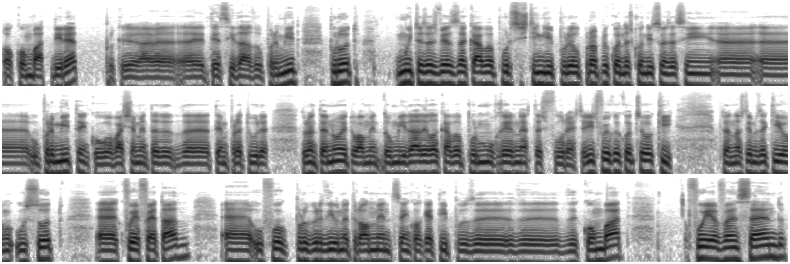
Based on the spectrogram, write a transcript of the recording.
ao combate direto, porque a, a, intensidade o permite, por outro, muitas das vezes acaba por se extinguir por ele próprio quando as condições assim uh, uh, o permitem, com o abaixamento da, da, temperatura durante a noite, o aumento da umidade, ele acaba por morrer nestas florestas. Isto foi o que aconteceu aqui. Portanto, nós temos aqui o, o soto uh, que foi afetado, o fogo progrediu naturalmente sem qualquer tipo de, de, de combate, foi avançando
